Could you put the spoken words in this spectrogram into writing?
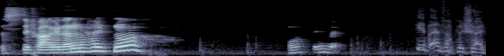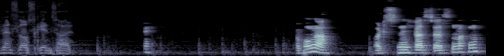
ist die Frage dann halt nur. Wo sind wir? Gib einfach Bescheid, wenn es losgehen soll. Ich hab Hunger. Wolltest du nicht was zu essen machen?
